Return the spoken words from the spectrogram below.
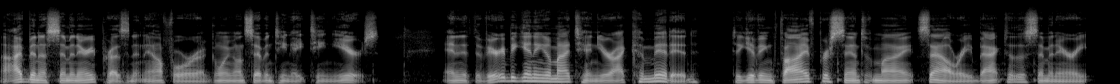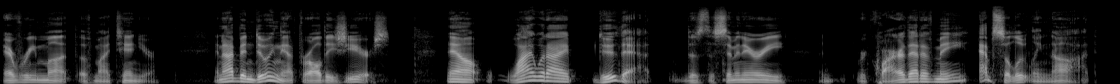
I've been a seminary president now for uh, going on 17, 18 years. And at the very beginning of my tenure, I committed to giving 5% of my salary back to the seminary every month of my tenure. And I've been doing that for all these years. Now, why would I do that? Does the seminary require that of me? Absolutely not.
